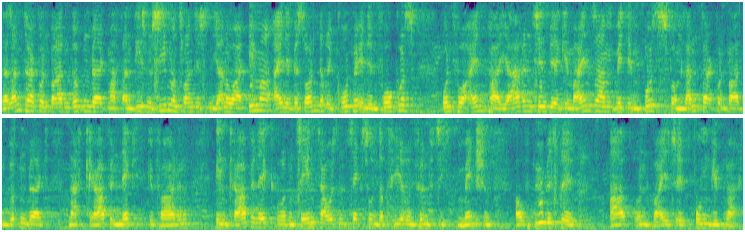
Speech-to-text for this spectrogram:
der Landtag von Baden-Württemberg macht an diesem 27. Januar immer eine besondere Gruppe in den Fokus. Und vor ein paar Jahren sind wir gemeinsam mit dem Bus vom Landtag von Baden-Württemberg nach Grafeneck gefahren. In Grafeneck wurden 10.654 Menschen auf übelste Art und Weise umgebracht.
